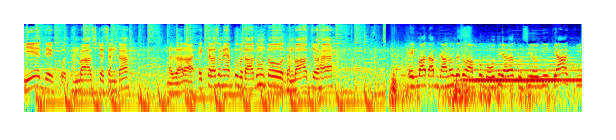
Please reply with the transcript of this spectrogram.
ये देखो, धनबाद स्टेशन का। नज़ारा। एक तरह से मैं आपको बता दूँ तो धनबाद जो है एक बात आप जानोगे तो आपको बहुत ही ज़्यादा खुशी होगी। क्या कि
